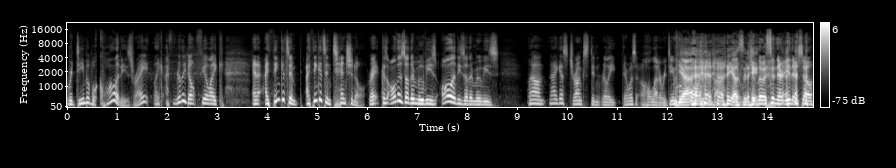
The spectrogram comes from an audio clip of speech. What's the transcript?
redeemable qualities, right? Like I really don't feel like and I think it's in, I think it's intentional, right? Because all those other movies, all of these other movies, well, I guess Drunks didn't really. There wasn't a whole lot of redeemable Yeah. about uh, Richard Lewis in there either. So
